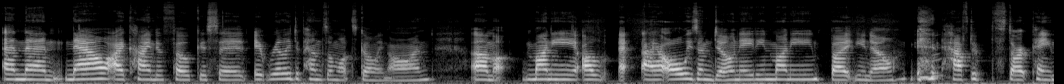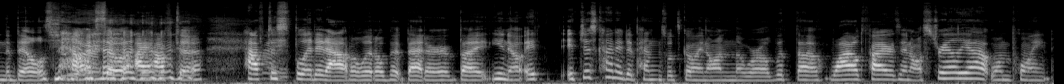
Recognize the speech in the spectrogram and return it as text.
And then now I kind of focus it. It really depends on what's going on. Um, money, I'll, I always am donating money, but you know, have to start paying the bills now, so I have to have to split it out a little bit better. But you know, it it just kind of depends what's going on in the world with the wildfires in Australia. At one point,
